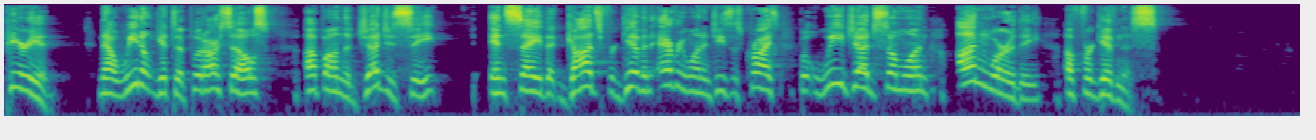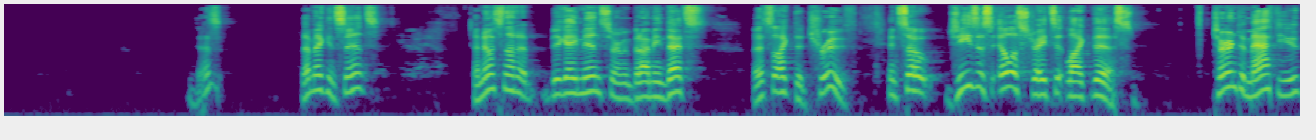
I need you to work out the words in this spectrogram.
Period. Now we don't get to put ourselves up on the judge's seat and say that God's forgiven everyone in Jesus Christ, but we judge someone unworthy of forgiveness. That's that making sense? I know it's not a big amen sermon, but I mean that's that's like the truth. And so Jesus illustrates it like this. Turn to Matthew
